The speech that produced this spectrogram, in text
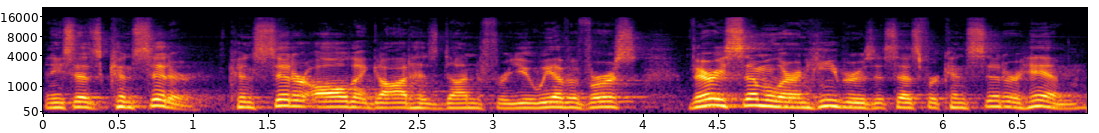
And he says, Consider, consider all that God has done for you. We have a verse very similar in Hebrews. It says, For consider him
